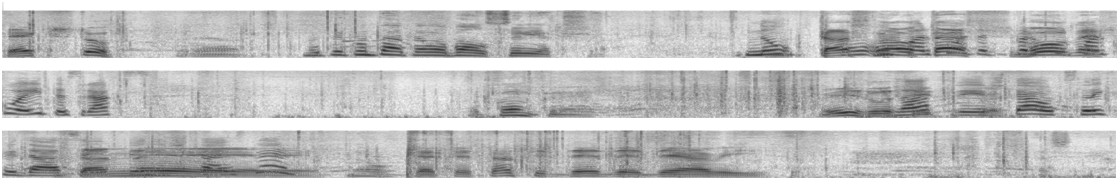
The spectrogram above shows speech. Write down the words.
tekstu. Nu, tik un tā tava balss ir iekšā. Nu, Tas un, un nav par tas, Ko, tad, par, ko- Mulder. par ko itas raksts? Pat konkrēti. Izlasīt. Latviešu tautas likvidācija. Tā Finiša taisnē? nē. Nu. Tā- tā- Tas ir DDD avīze. Tas ir jau.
